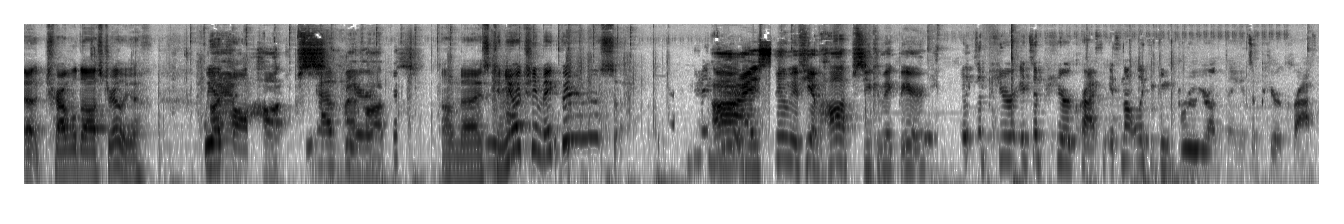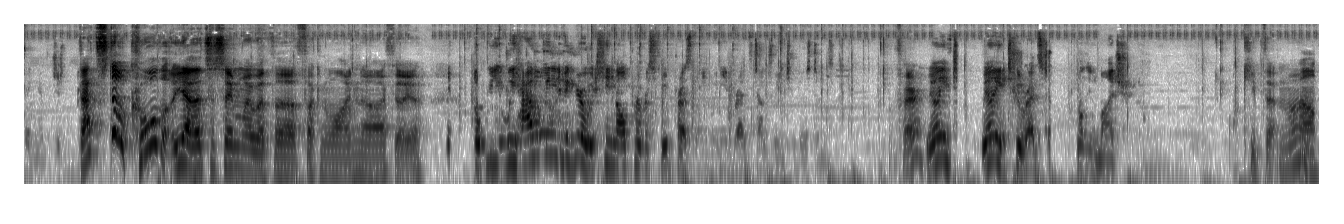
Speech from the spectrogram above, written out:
uh, travel to Australia. We have have hops. We have beer. hops. Oh, nice. Can you actually make beer in this? Uh, I assume if you have hops, you can make beer. It's a pure. It's a pure crafting. It's not like you can brew your own thing. It's a pure crafting of just. That's still cool though. Yeah, that's the same way with the uh, fucking wine. No, I feel you. So we, we have what we need to make here. We just need an all-purpose food press. and We need redstone. So we need two pistons. Fair. We only need, we only need two redstone. We don't need much. I'll keep that in mind. Well.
